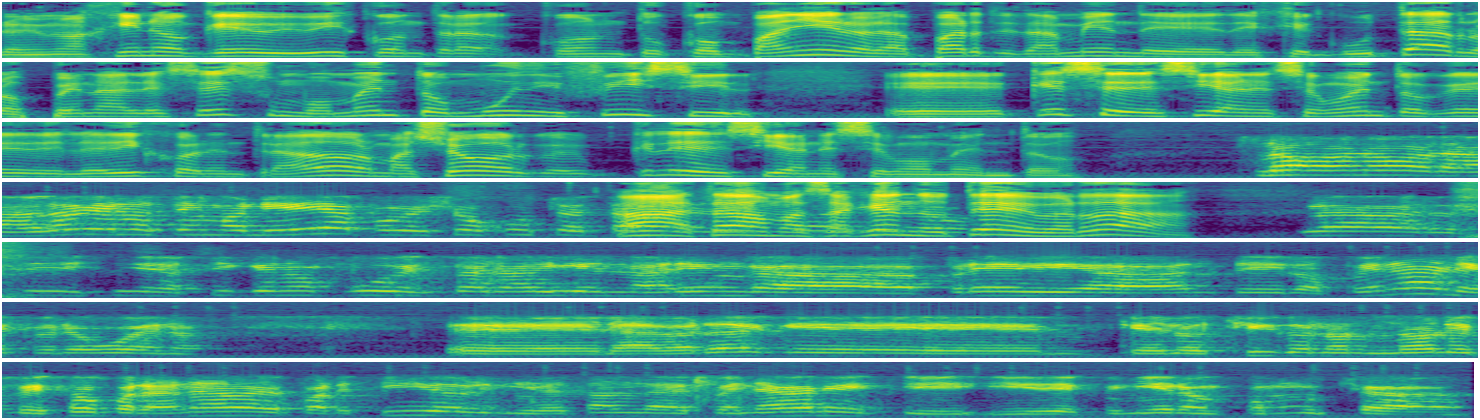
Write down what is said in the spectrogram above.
pero me imagino que vivís contra, con tus compañeros la parte también de, de ejecutar los penales. Es un momento muy difícil. Eh, ¿Qué se decía en ese momento? ¿Qué le dijo el entrenador mayor? ¿Qué le decía en ese momento? No, no, la verdad que no tengo ni idea porque yo justo estaba... Ah, estaba masajeando usted, ¿verdad? Claro, sí, sí, así que no pude estar ahí en la arenga previa antes de los penales, pero bueno, eh, la verdad que, que los chicos no, no le pesó para nada el partido ni la tanda de penales y, y definieron con mucha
